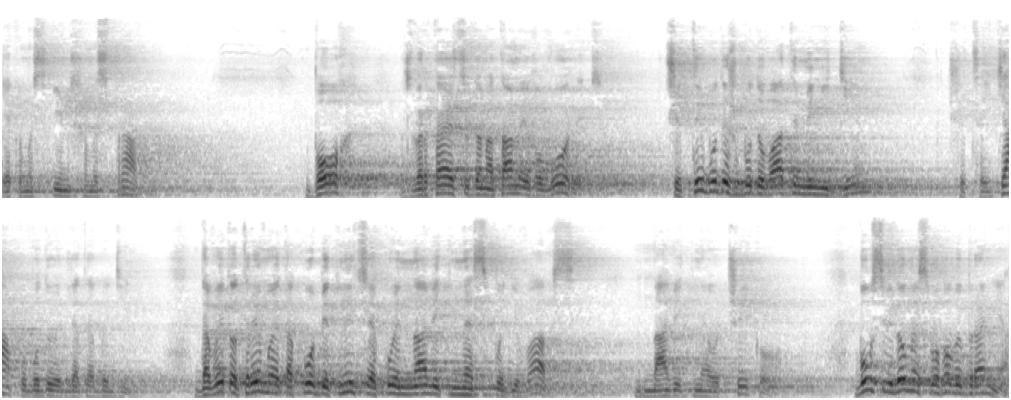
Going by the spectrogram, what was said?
якимось іншими справами? Бог звертається до Натана і говорить, чи ти будеш будувати мені дім, чи це я побудую для тебе дім. Давид отримує таку обітницю, якої навіть не сподівався, навіть не очікував. Був свідомий свого вибрання,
